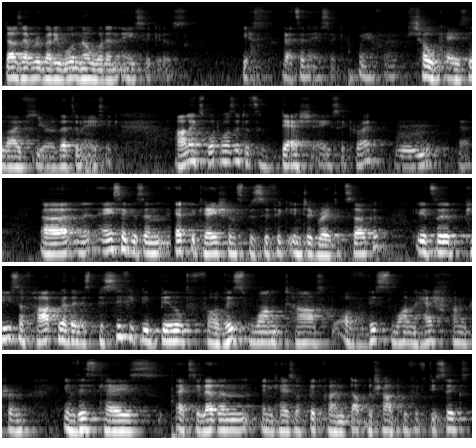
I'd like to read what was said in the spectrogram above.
Does everybody know what an ASIC is? Yes, that's an ASIC. We have a showcase live here. That's an ASIC. Alex, what was it? It's a dash ASIC, right? Mm-hmm. Yeah. Uh, an ASIC is an application specific integrated circuit. It's a piece of hardware that is specifically built for this one task of this one hash function. In this case, X11, in case of Bitcoin, double SHA-256,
